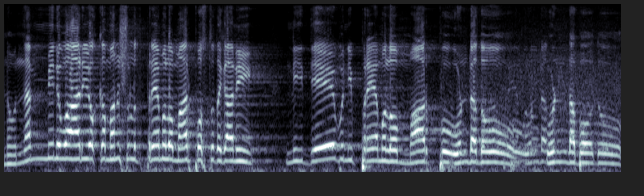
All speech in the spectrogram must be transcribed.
నువ్వు నమ్మిన వారి యొక్క మనుషుల ప్రేమలో మార్పు వస్తుంది కానీ నీ దేవుని ప్రేమలో మార్పు ఉండదు. ఉండబోదు.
